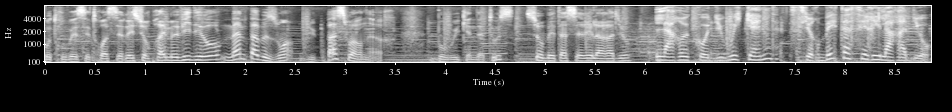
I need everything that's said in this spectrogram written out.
Retrouvez ces trois séries sur Prime Video, même pas besoin du Pass Warner. Bon week-end à tous sur Beta Série La Radio. La reco du week-end sur Beta Série La Radio.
